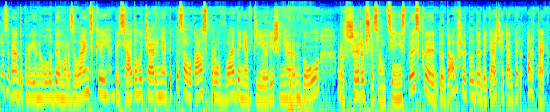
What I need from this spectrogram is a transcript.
Президент України Володимир Зеленський 10 червня підписав указ про введення в дію рішення РНБО, розширивши санкційні списки, додавши туди дитячий табір Артек,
